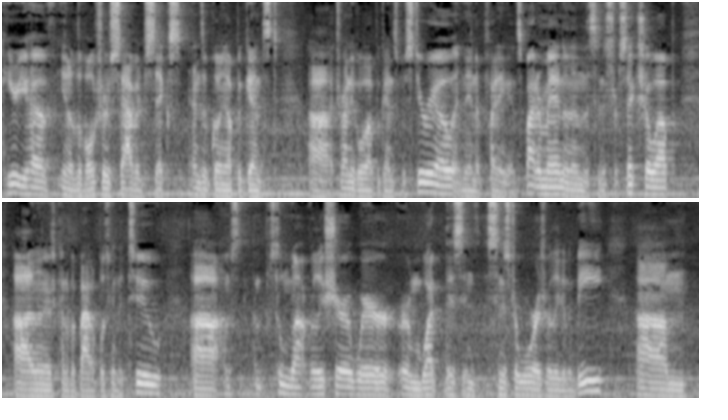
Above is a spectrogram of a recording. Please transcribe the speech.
here you have, you know, the Vulture Savage Six ends up going up against. Uh, trying to go up against Mysterio, and they end up fighting against Spider Man, and then the Sinister Six show up, uh, and then there's kind of a battle between the two. Uh, I'm, I'm, still not really sure where or what this Sinister War is really going to be. Um,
